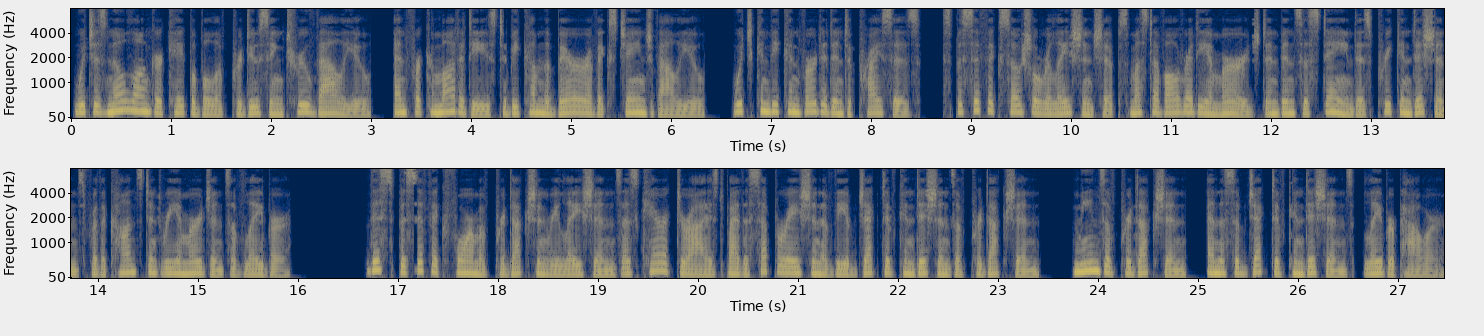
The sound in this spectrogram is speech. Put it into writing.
which is no longer capable of producing true value, and for commodities to become the bearer of exchange value, which can be converted into prices, specific social relationships must have already emerged and been sustained as preconditions for the constant re-emergence of labor. This specific form of production relations is characterized by the separation of the objective conditions of production, means of production, and the subjective conditions, labor power.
